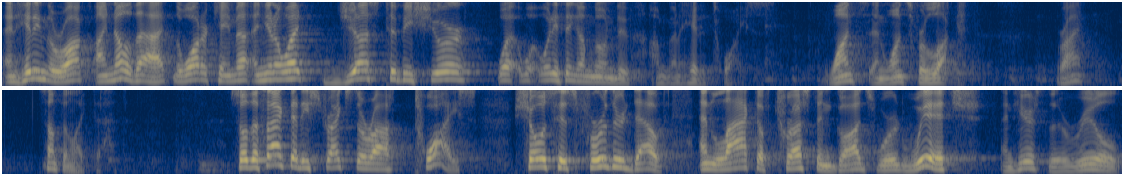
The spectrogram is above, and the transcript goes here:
And hitting the rock, I know that, the water came out, and you know what? Just to be sure, what, what, what do you think I'm going to do? I'm going to hit it twice. Once and once for luck, right? Something like that. So the fact that he strikes the rock twice shows his further doubt and lack of trust in God's word, which, and here's the real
